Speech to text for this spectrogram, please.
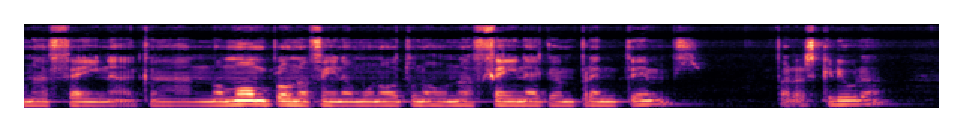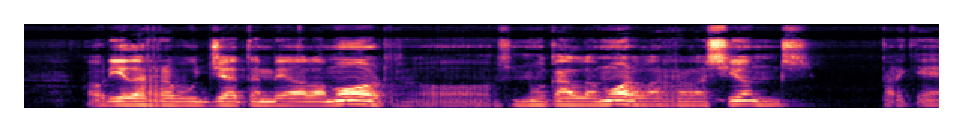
una feina que no m'omple una feina monòtona, una feina que em pren temps per escriure. Hauria de rebutjar també a l'amor, o no cal l'amor, a les relacions, perquè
